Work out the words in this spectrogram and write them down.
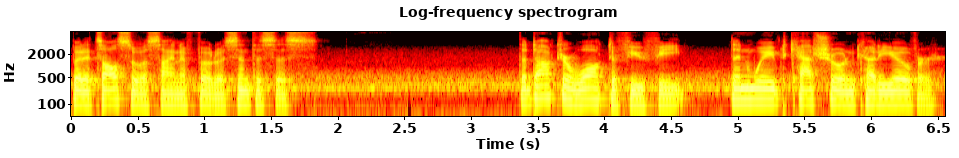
but it's also a sign of photosynthesis. The doctor walked a few feet, then waved Castro and Cuddy over.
